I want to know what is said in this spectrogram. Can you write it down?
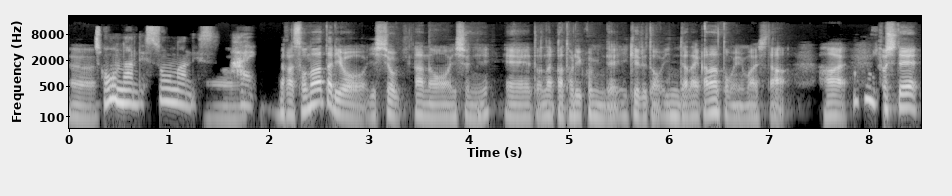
うん。そうなんです、そうなんですうん。はい。だからそのあたりを一緒、あの、一緒に、えっ、と、なんか取り組んでいけるといいんじゃないかなと思いました。はい。そして、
